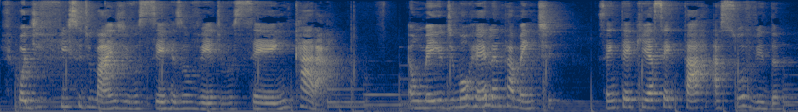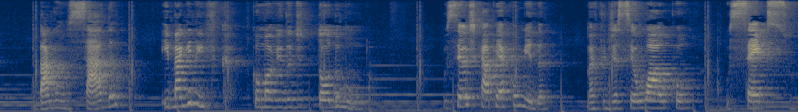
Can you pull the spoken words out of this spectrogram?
ficou difícil demais de você resolver, de você encarar. É um meio de morrer lentamente, sem ter que aceitar a sua vida bagunçada e magnífica, como a vida de todo mundo. O seu escape é a comida, mas podia ser o álcool, o sexo,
